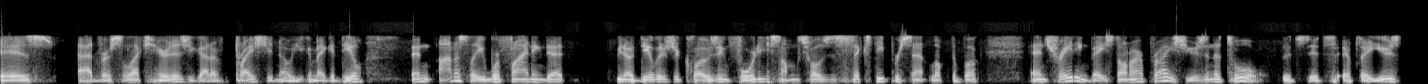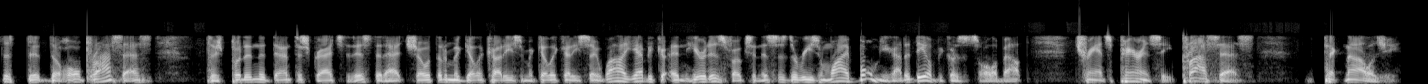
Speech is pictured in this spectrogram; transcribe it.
is adverse selection. Here it is. You got a price. You know you can make a deal. And honestly, we're finding that you know dealers are closing 40 some closes 60% look the book and trading based on our price using a tool it's it's if they use the the, the whole process to put in the dent to scratch to this to that show it to the mcgillicuddies and mcgillicuddies say wow yeah because and here it is folks and this is the reason why boom you got a deal because it's all about transparency process technology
